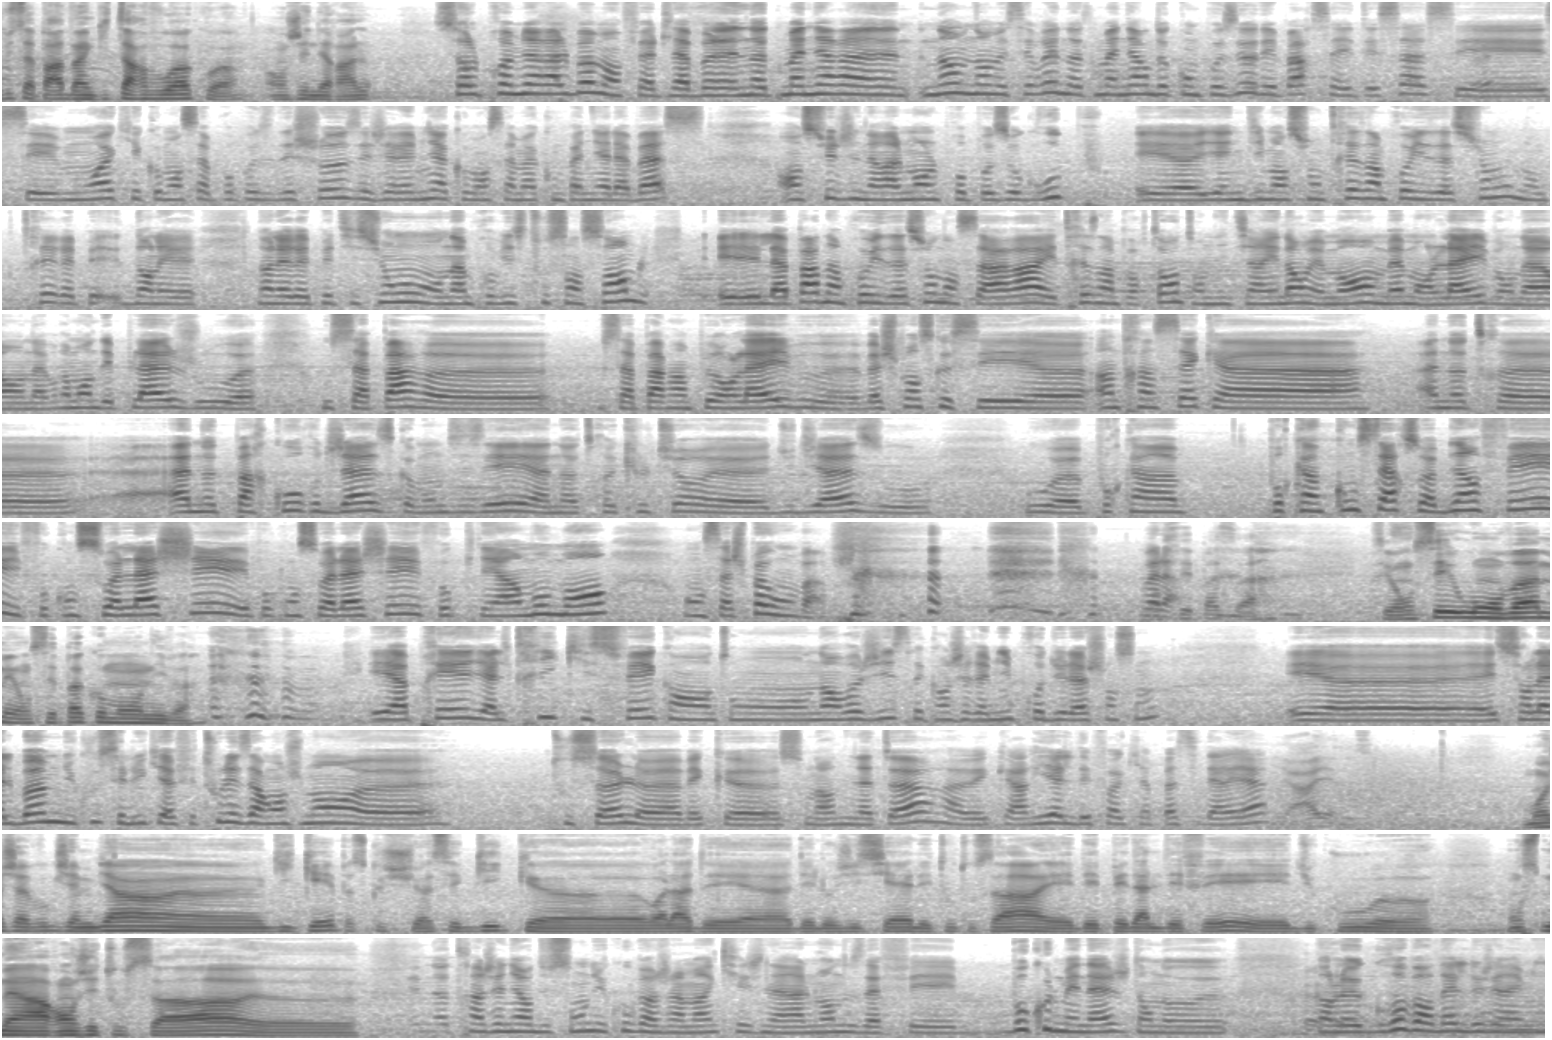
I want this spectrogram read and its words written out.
Ça part d'un guitare-voix quoi, en général. Sur le premier album, en fait, notre manière, euh, non, non, mais c'est vrai, notre manière de composer au départ, ça a été ça. C'est moi qui ai commencé à proposer des choses et Jérémy a commencé à m'accompagner à la basse. Ensuite, généralement, on le propose au groupe et euh, il y a une dimension très improvisation. Donc, très dans, les, dans les répétitions, on improvise tous ensemble. Et la part d'improvisation dans Sahara est très importante. On y tient énormément. Même en live, on a, on a vraiment des plages où, euh, où, ça, part, où ça part un peu en live. Euh, bah, je pense que c'est euh, intrinsèque à, à notre, euh, à notre parcours jazz, comme on disait, à notre culture du jazz, où, où, pour qu'un pour qu'un concert soit bien fait, il faut qu'on soit lâché, et pour qu'on soit lâché, il faut qu'il y ait un moment où on ne sache pas où on va. voilà. C'est pas ça. C'est on sait où on va, mais on sait pas comment on y va. Et après, il y a le tri qui se fait quand on enregistre et quand Jérémy produit la chanson. Et, euh, et sur l'album, du coup, c'est lui qui a fait tous les arrangements euh, tout seul euh, avec euh, son ordinateur, avec Ariel des fois qui a passé derrière. Moi, j'avoue que j'aime bien euh, geeker parce que je suis assez geek, euh, voilà, des, euh, des logiciels et tout, tout ça, et des pédales d'effets. Et du coup, euh, on se met à arranger tout ça. euh, Et notre ingénieur du son, du coup, Benjamin, qui généralement nous a fait beaucoup de ménage dans, nos, dans le gros bordel de Jérémy.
